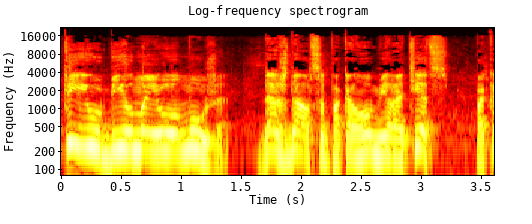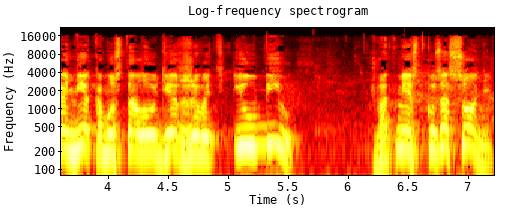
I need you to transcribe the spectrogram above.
«Ты убил моего мужа! Дождался, пока умер отец, пока некому стало удерживать, и убил! В отместку за Сони!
